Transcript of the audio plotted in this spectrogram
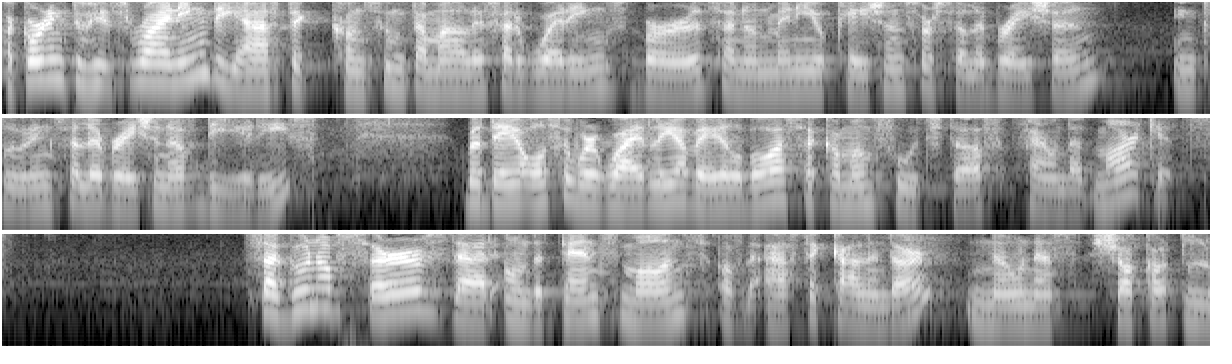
According to his writing, the Aztec consumed tamales at weddings, births, and on many occasions for celebration, including celebration of deities, but they also were widely available as a common foodstuff found at markets. Sahagún observes that on the 10th month of the Aztec calendar, known as Xocotl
